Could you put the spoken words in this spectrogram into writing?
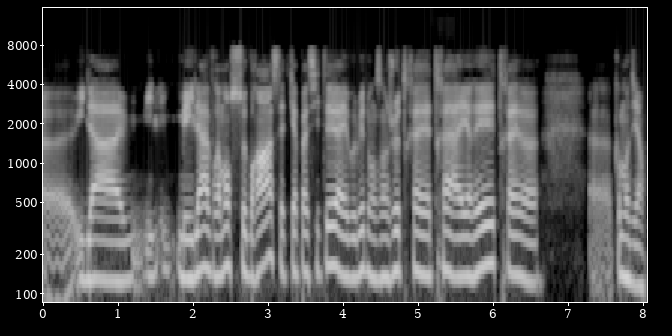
Euh, il a, il- mais il a vraiment ce bras, cette capacité à évoluer dans un jeu très, très aéré, très, euh, euh, comment dire.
